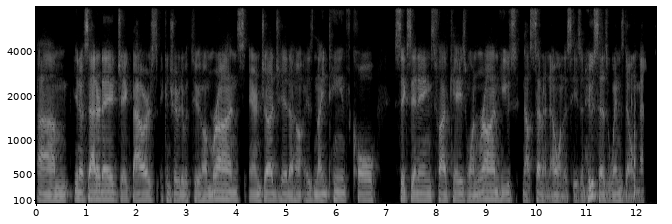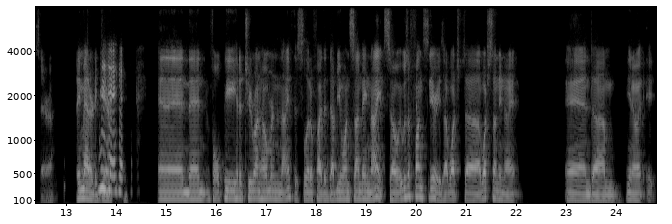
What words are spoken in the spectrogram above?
Um, you know, Saturday, Jake Bauers contributed with two home runs. Aaron Judge hit a, his 19th. Cole, six innings, five Ks, one run. He was now 7 0 on the season. Who says wins don't matter, Sarah? They matter to Garrett. and then Volpe hit a two run homer in the ninth to solidify the W on Sunday night. So it was a fun series. I watched uh, I watched Sunday night, and um, you know it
